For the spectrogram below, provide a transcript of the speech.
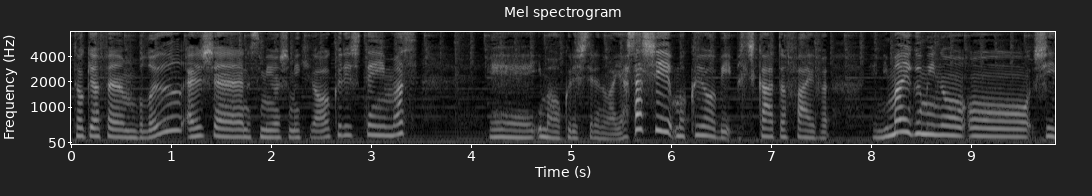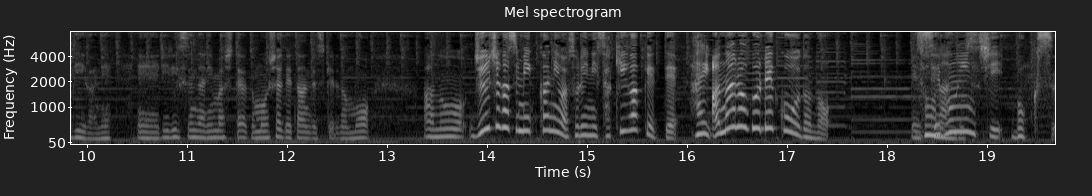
東京フェンブルーエルシャン住吉美希がお送りしています。えー、今お送りしているのは優しい木曜日ピチカート5 2枚組の CD がね、えー、リリースになりましたよと申し上げたんですけれどもあの11月3日にはそれに先駆けて、はい、アナログレコードのセブンインチボックス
